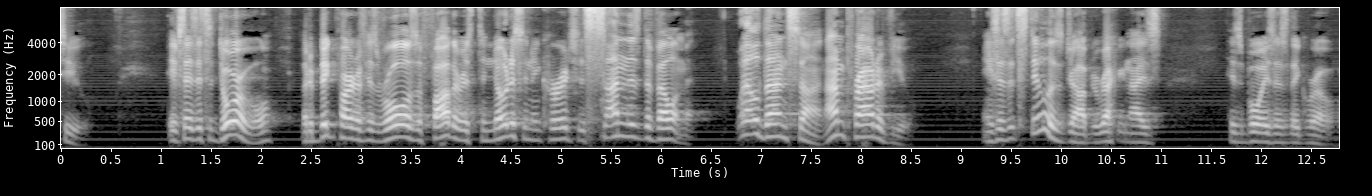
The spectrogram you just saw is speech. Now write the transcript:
two. Dave says it's adorable, but a big part of his role as a father is to notice and encourage his son in his development. Well done, son. I'm proud of you. And he says it's still his job to recognize his boys as they grow,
